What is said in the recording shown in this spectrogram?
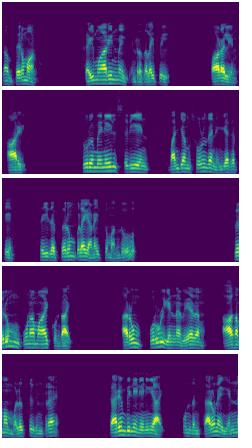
நம் பெருமான் கைமாறின்மை என்ற தலைப்பில் பாடல் எண் ஆறில் துருமினில் சிறியேன் பஞ்சம் சூழ்ந்த நெஞ்சகத்தேன் செய்த பெரும்பிழை அனைத்தும் அந்தோ பெரும் குணமாய் கொண்டாய். அரும் பொருள் என்ன வேதம் ஆகமம் வலுத்துகின்ற கரும்பினி நெனியாய் உந்தன் கருணை என்ன?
